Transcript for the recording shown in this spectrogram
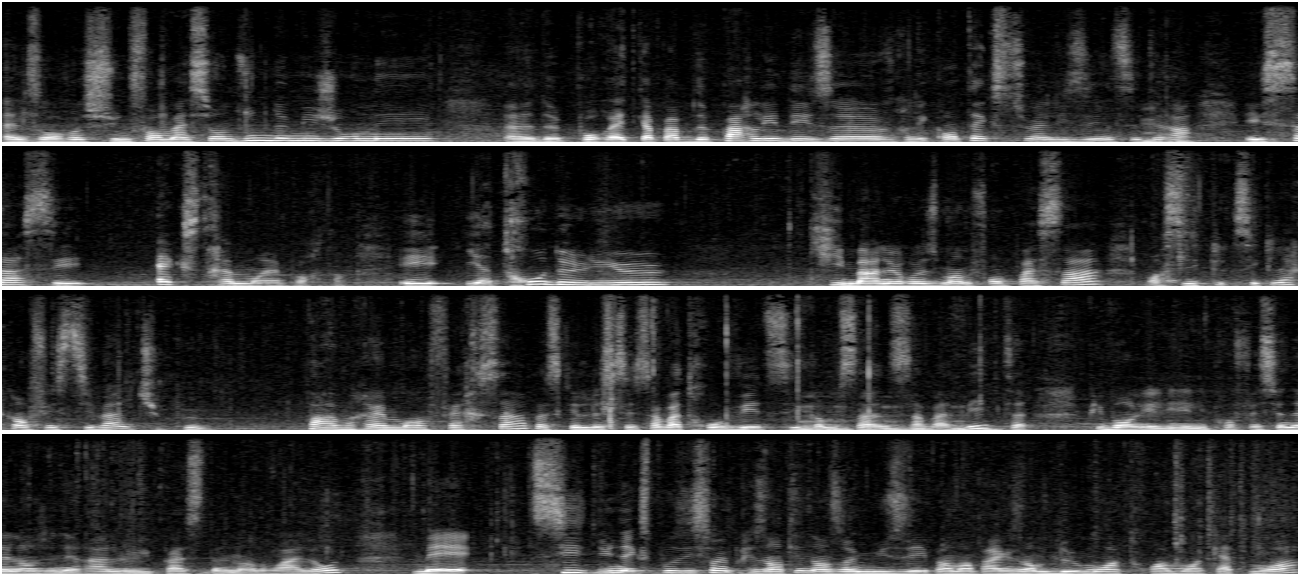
elles ont reçu une formation d'une demi-journée euh, pour être capable de parler des œuvres, les contextualiser, etc. Mhm. Et ça, c'est extrêmement important. Et il y a trop de lieux qui malheureusement ne font pas ça. Bon, c'est clair qu'en festival, tu peux pas vraiment faire ça parce que le, ça va trop vite, c'est comme mhm, ça, ça va mhm, vite. Puis bon, les, professionnels en général, ils passent d'un endroit à l'autre. Mais si une exposition est présentée dans un musée pendant, par exemple, deux mois, trois mois, quatre mois,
